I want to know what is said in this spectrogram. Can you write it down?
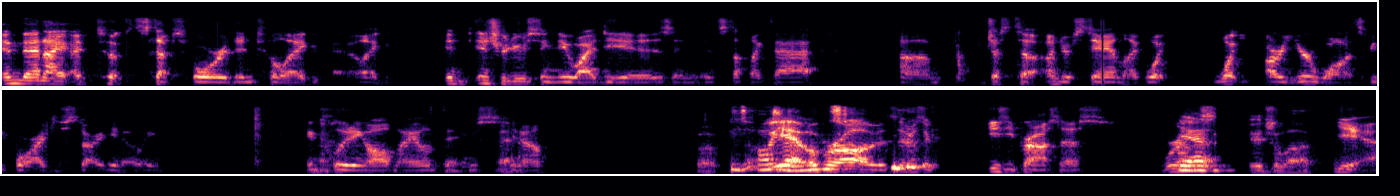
and then I, I took steps forward into like like in, introducing new ideas and, and stuff like that um, just to understand like what what are your wants before I just start you know including all my own things Yeah. you know It's but yeah overall it was, it was an easy process We're on Yeah. the same page a lot. yeah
